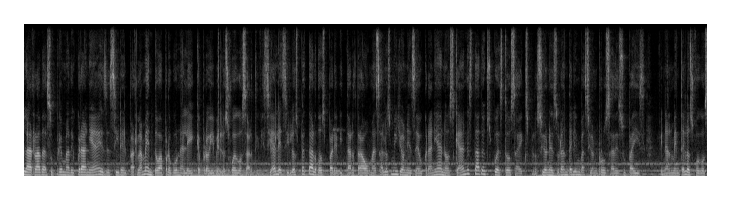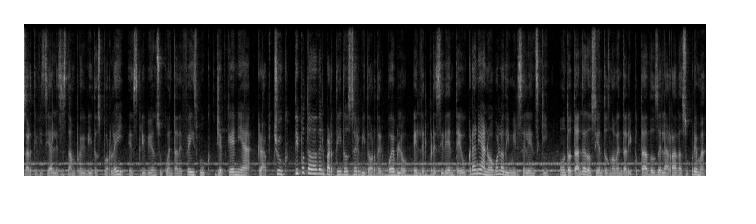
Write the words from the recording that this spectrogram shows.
La Rada Suprema de Ucrania, es decir, el Parlamento, aprobó una ley que prohíbe los fuegos artificiales y los petardos para evitar traumas a los millones de ucranianos que han estado expuestos a explosiones durante la invasión rusa de su país. Finalmente, los fuegos artificiales están prohibidos por ley, escribió en su cuenta de Facebook Yevgenia Kravchuk, diputada del partido Servidor del Pueblo, el del presidente ucraniano Volodymyr Zelensky. Un total de 290 diputados de la Rada Suprema,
